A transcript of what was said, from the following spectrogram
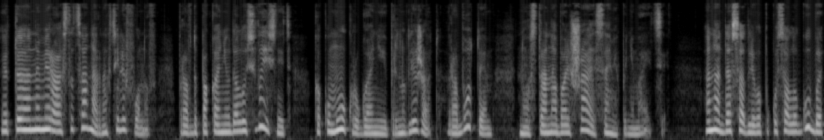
Это номера стационарных телефонов. Правда, пока не удалось выяснить, какому округу они принадлежат. Работаем, но страна большая, сами понимаете. Она досадливо покусала губы,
